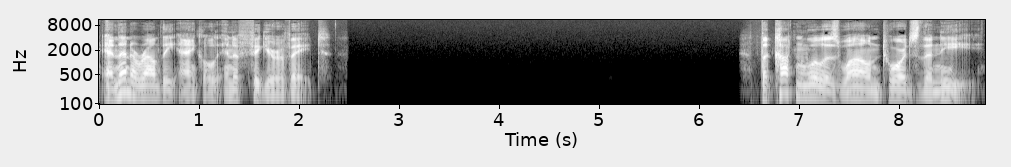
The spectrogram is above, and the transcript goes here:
and then around the ankle in a figure of eight. The cotton wool is wound towards the knee,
